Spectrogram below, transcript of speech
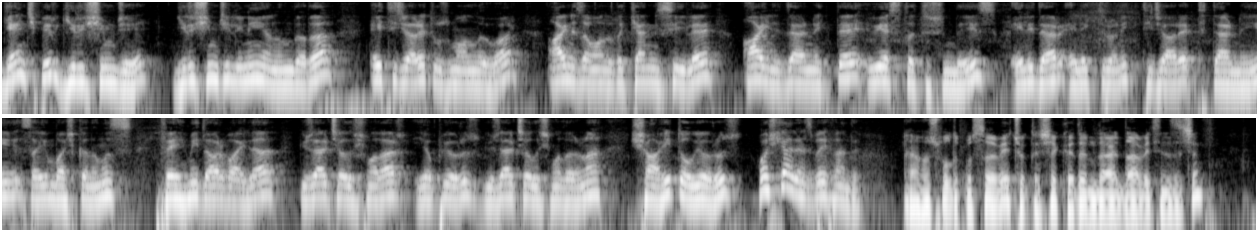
genç bir girişimci. Girişimciliğinin yanında da e-ticaret uzmanlığı var. Aynı zamanda da kendisiyle aynı dernekte üye statüsündeyiz. Elider Elektronik Ticaret Derneği Sayın Başkanımız Fehmi Darbay'la güzel çalışmalar yapıyoruz. Güzel çalışmalarına şahit oluyoruz. Hoş geldiniz beyefendi. Ee, Hoş bulduk Mustafa Bey. Çok teşekkür ederim değerli davetiniz için.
